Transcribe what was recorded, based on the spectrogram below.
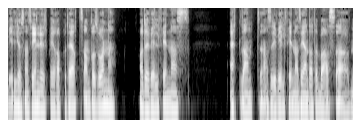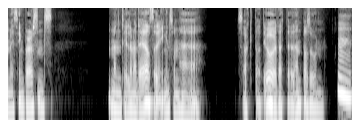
vil jo sannsynligvis bli rapportert som forsvunnet, og det vil finnes et eller annet, altså de vil finnes i en database av missing persons, men til og med der så er det ingen som har sagt at jo, dette er jo den personen. Mm.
